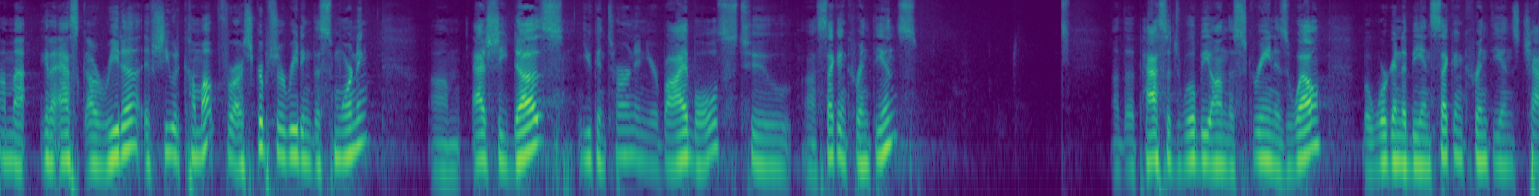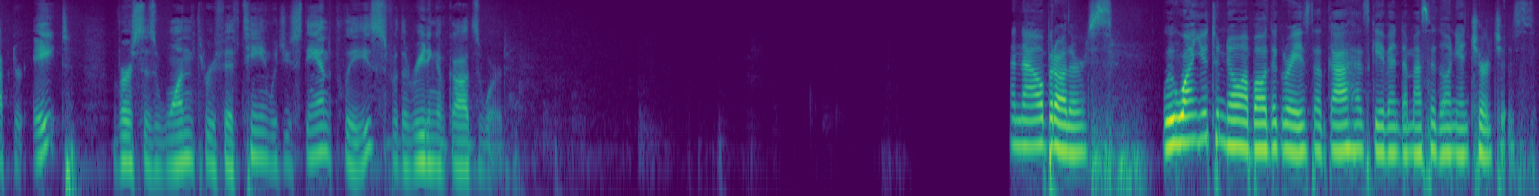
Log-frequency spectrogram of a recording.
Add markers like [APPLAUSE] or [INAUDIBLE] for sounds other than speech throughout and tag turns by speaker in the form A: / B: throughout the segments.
A: I'm going to ask uh, Rita if she would come up for our scripture reading this morning. Um, as she does, you can turn in your Bibles to uh, 2 Corinthians. Uh, the passage will be on the screen as well, but we're going to be in 2 Corinthians chapter 8, verses 1 through 15. Would you stand, please, for the reading of God's word?
B: And now, brothers, we want you to know about the grace that God has given the Macedonian churches.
